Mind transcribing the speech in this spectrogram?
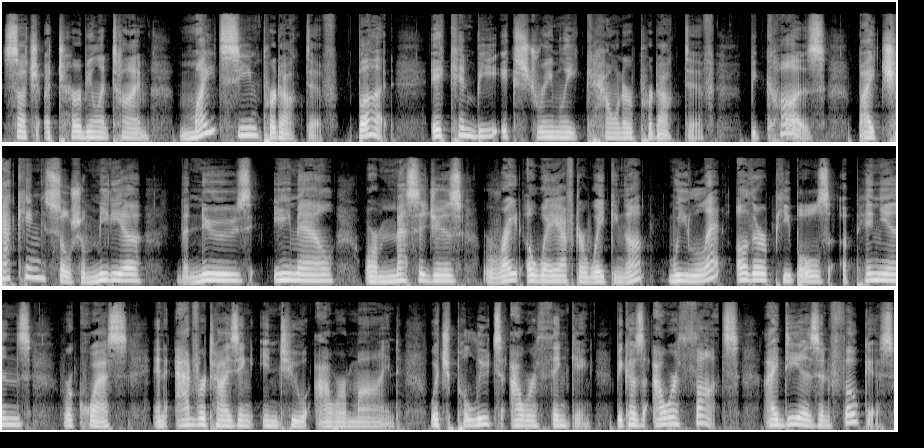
such a turbulent time, might seem productive, but it can be extremely counterproductive because by checking social media, the news, email, or messages right away after waking up, we let other people's opinions, requests, and advertising into our mind, which pollutes our thinking because our thoughts, ideas, and focus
